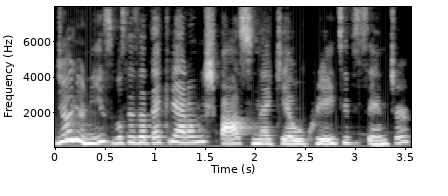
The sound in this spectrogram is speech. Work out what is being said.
De olho nisso, vocês até criaram um espaço, né, que é o Creative Center,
